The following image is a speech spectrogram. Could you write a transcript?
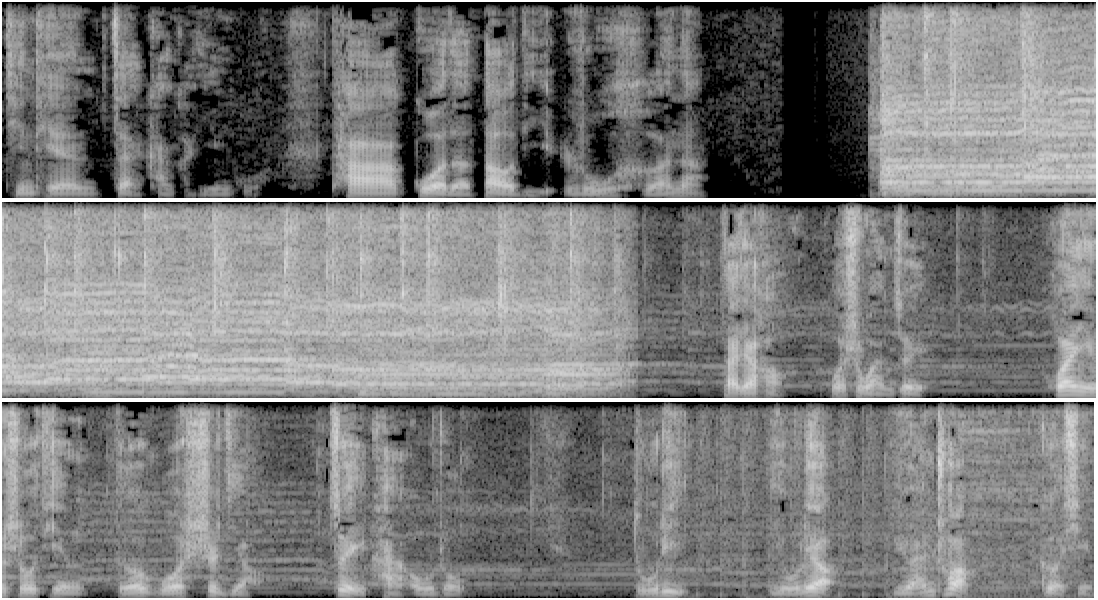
今天再看看英国，他过得到底如何呢？大家好，我是晚醉，欢迎收听德国视角，醉看欧洲，独立、有料、原创、个性。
